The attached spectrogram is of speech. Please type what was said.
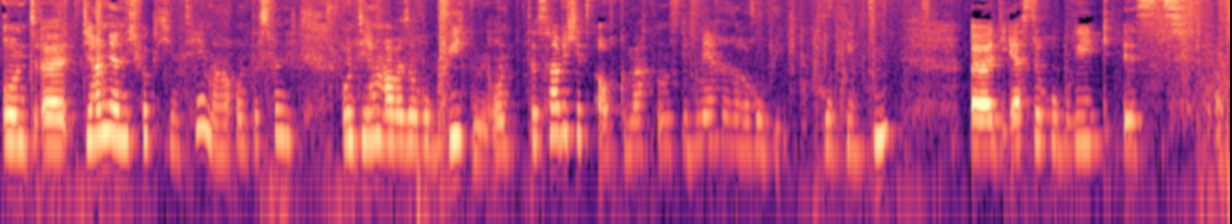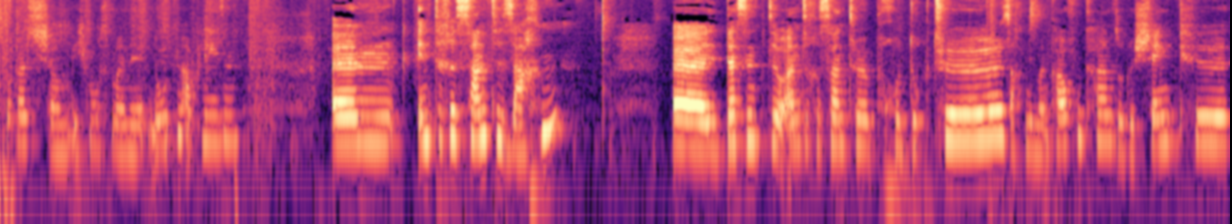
Und äh, die haben ja nicht wirklich ein Thema und das finde ich und die haben aber so Rubriken. Und das habe ich jetzt auch gemacht. Und es gibt mehrere Rubri Rubriken. Äh, die erste Rubrik ist. Ach, ich muss meine Noten ablesen. Ähm, interessante Sachen. Äh, das sind so interessante Produkte, Sachen, die man kaufen kann, so Geschenke.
